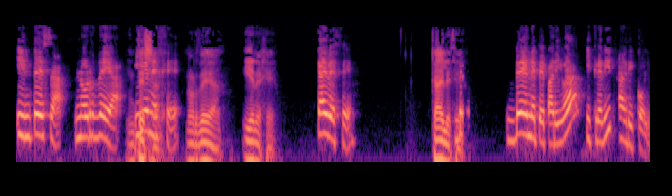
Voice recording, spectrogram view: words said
Intesa, Nordea, Intesa, ING, Nordea, ING, KBC, KLC. BNP Paribas y Credit Agricole.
